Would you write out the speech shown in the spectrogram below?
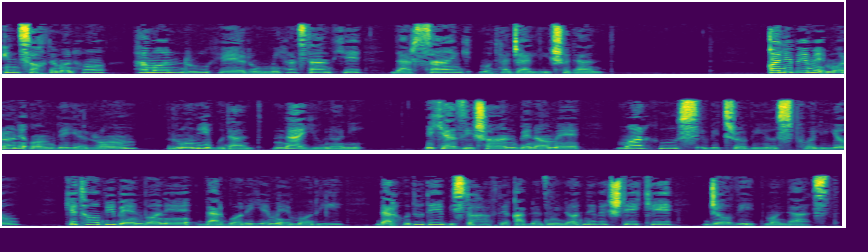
این ساختمان ها همان روح رومی هستند که در سنگ متجلی شدند. قالب معماران عمده روم رومی بودند نه یونانی. یکی از ایشان به نام مارکوس ویتروویوس پولیو کتابی به عنوان درباره معماری در حدود 27 قبل از میلاد نوشته که جاوید مانده است.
